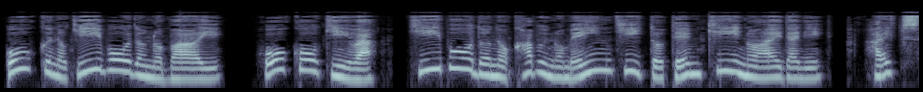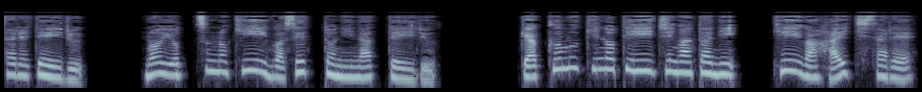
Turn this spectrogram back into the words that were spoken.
多くのキーボードの場合、方向キーは、キーボードの下部のメインキーと点キーの間に配置されている。の4つのキーがセットになっている。逆向きの T 字型にキーが配置され、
